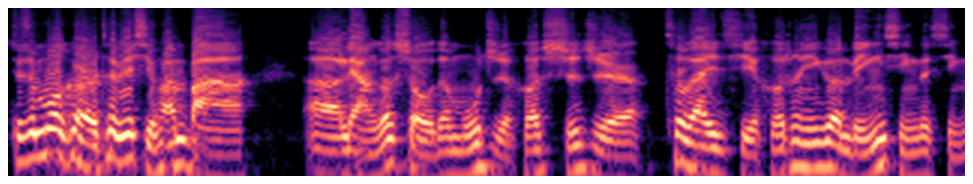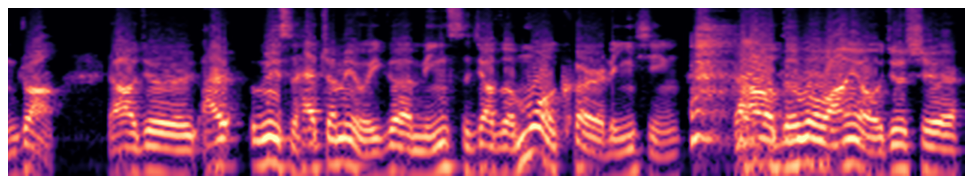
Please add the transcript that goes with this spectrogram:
就是默克尔特别喜欢把呃两个手的拇指和食指凑在一起，合成一个菱形的形状。然后就是还为此还专门有一个名词叫做默克尔菱形。然后德国网友就是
